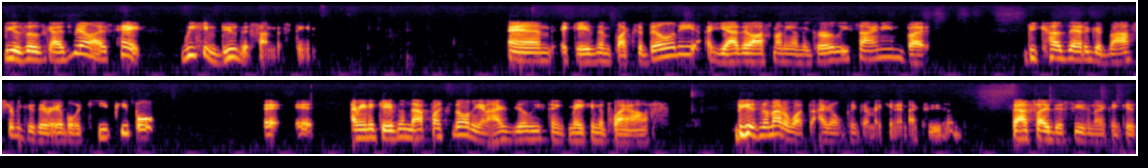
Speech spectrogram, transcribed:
because those guys realized, hey, we can do this on this team. And it gave them flexibility. Yeah, they lost money on the Gurley signing, but because they had a good roster, because they were able to keep people, it, it I mean, it gave them that flexibility. And I really think making the playoffs, because no matter what, I don't think they're making it next season. That's why this season I think is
